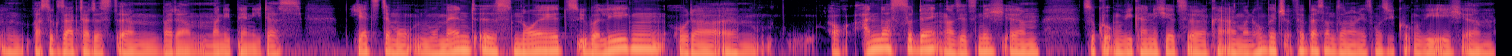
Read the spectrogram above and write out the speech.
ähm, was du gesagt hattest ähm, bei der Moneypenny, dass jetzt der Mo Moment ist, neu zu überlegen oder ähm, auch anders zu denken. Also jetzt nicht ähm, zu gucken, wie kann ich jetzt, äh, keine Ahnung, meine Homepage verbessern, sondern jetzt muss ich gucken, wie ich ähm,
